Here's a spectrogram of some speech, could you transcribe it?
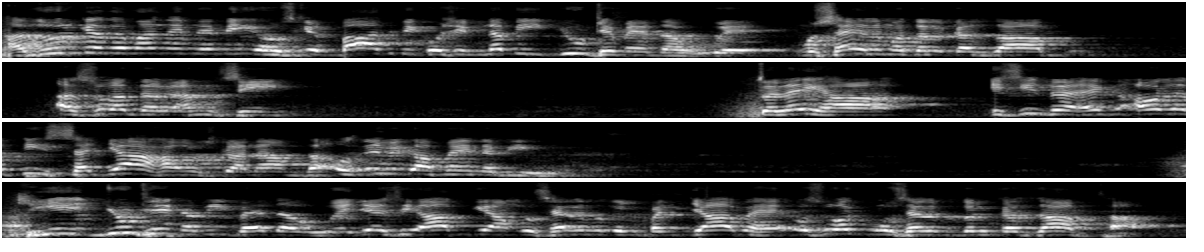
حضور کے زمانے میں بھی، اس کے بعد بھی کچھ نبی جھوٹے پیدا ہوئے۔ مسلمت القذاب، اسود الانسی۔ تو اسی طرح ایک عورت تھی اس کا نام تھا، اس نے بھی کہا میں نبی ہوں۔ یہ جھوٹے نبی پیدا ہوئے، جیسے آپ کے یہاں مسلمت الپنجاب ہے، اس وقت مسلمت القذاب تھا۔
